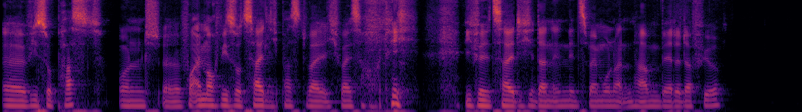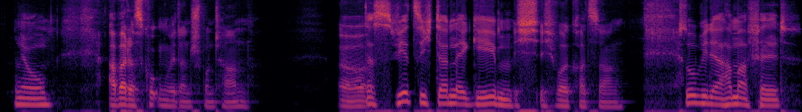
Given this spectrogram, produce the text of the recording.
äh, wie es so passt und äh, vor allem auch, wie es so zeitlich passt, weil ich weiß auch nicht, wie viel Zeit ich dann in den zwei Monaten haben werde dafür. Jo. Aber das gucken wir dann spontan. Äh, das wird sich dann ergeben. Ich, ich wollte gerade sagen. So wie der Hammer fällt.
